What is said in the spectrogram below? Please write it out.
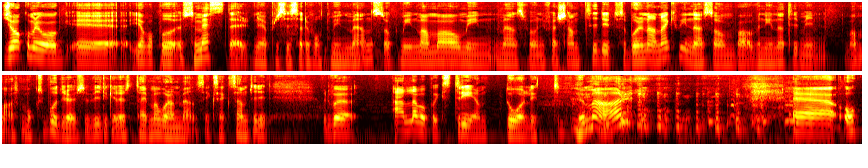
Jag kommer ihåg, eh, jag var på semester när jag precis hade fått min mens och min mamma och min mens var ungefär samtidigt. Så både en annan kvinna som var väninna till min mamma som också bodde där så vi lyckades tajma våran mens exakt samtidigt. Och det var alla var på extremt dåligt humör. eh, och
